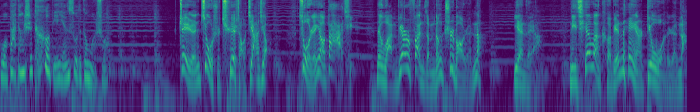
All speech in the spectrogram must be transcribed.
我爸当时特别严肃地跟我说：“这人就是缺少家教，做人要大气，那碗边饭怎么能吃饱人呢？燕子呀，你千万可别那样丢我的人呐！”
